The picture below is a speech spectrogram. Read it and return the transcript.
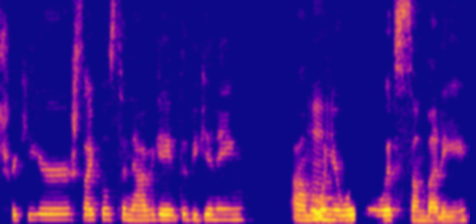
trickier cycles to navigate at the beginning um, but when Mm. you're working with somebody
